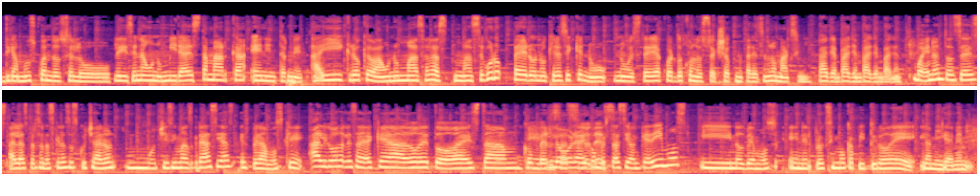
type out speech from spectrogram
digamos cuando se lo le dicen a uno, mira esta marca en internet. Ahí creo que va uno más a las más seguro, pero no quiere decir que no no esté de acuerdo con los sex shops, me parecen lo máximo. Vayan, vayan, vayan, vayan. Bueno, entonces a las personas que nos escucharon, muchísimas gracias. Esperamos que algo les haya quedado de toda esta mm, eh, de conversación que dimos y nos vemos en el próximo capítulo de La amiga de mi amiga.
